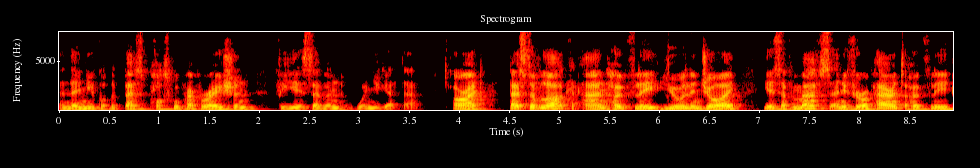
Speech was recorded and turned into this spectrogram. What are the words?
and then you've got the best possible preparation for year seven when you get there. All right, best of luck, and hopefully you will enjoy year seven maths. And if you're a parent, hopefully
